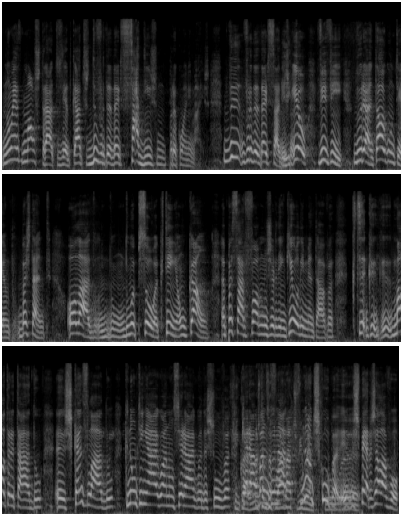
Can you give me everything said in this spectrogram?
não é de maus tratos, é de gatos de verdadeiro sadismo para com animais. De verdadeiro sadismo. Eu vivi durante algum tempo, bastante, ao lado de, um- de uma pessoa que tinha um cão a passar fome no jardim que eu alimentava, que, que- que- maltratado, eh, escancelado, que não tinha água a não ser a água da chuva, Sim, que claro, era nós estamos a falar de abandonado. atos não, desculpa, Tu, eh, espera, já lá vou.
